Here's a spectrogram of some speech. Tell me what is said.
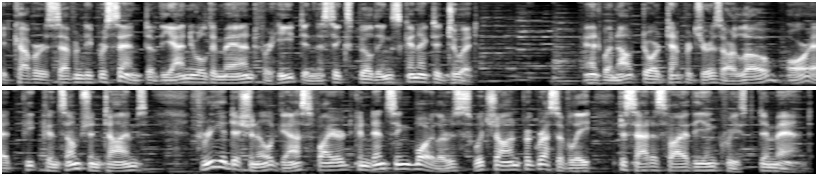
It covers 70% of the annual demand for heat in the six buildings connected to it. And when outdoor temperatures are low or at peak consumption times, three additional gas fired condensing boilers switch on progressively to satisfy the increased demand.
